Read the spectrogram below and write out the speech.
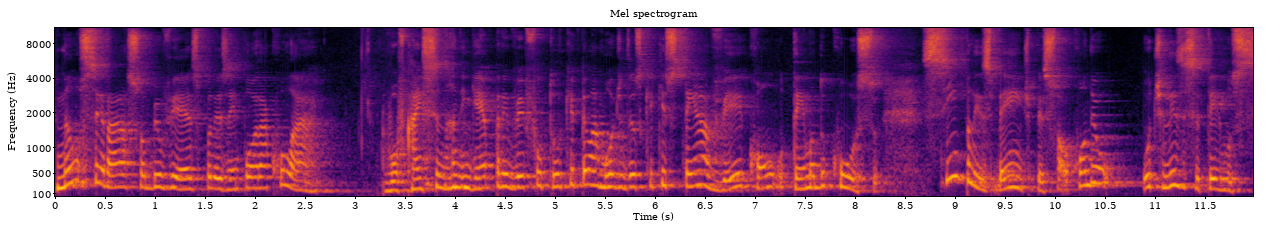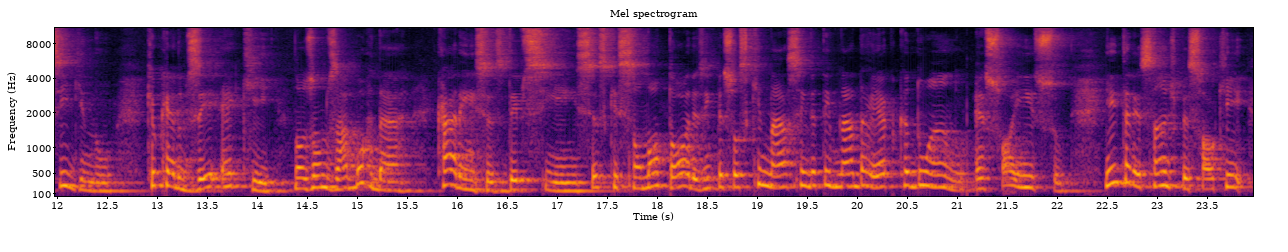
não será sob o viés, por exemplo, oracular. Vou ficar ensinando ninguém a prever futuro, que pelo amor de Deus, o que isso tem a ver com o tema do curso? Simplesmente, pessoal, quando eu utiliza esse termo signo, o que eu quero dizer é que nós vamos abordar carências, deficiências que são notórias em pessoas que nascem em determinada época do ano. É só isso. E é interessante, pessoal, que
